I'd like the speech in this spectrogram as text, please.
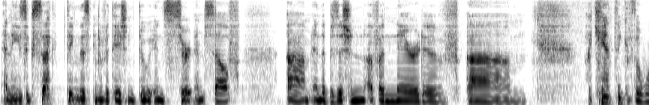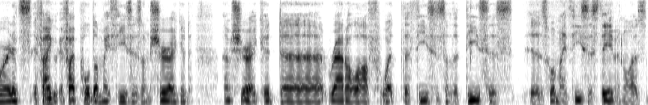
and he's accepting this invitation to insert himself um, in the position of a narrative. Um, I can't think of the word. It's if I if I pulled up my thesis, I'm sure I could. I'm sure I could uh, rattle off what the thesis of the thesis is, what my thesis statement was.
